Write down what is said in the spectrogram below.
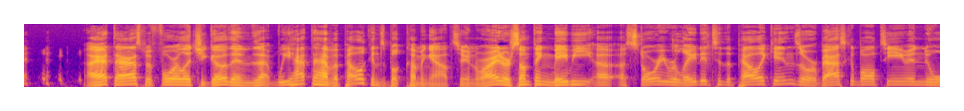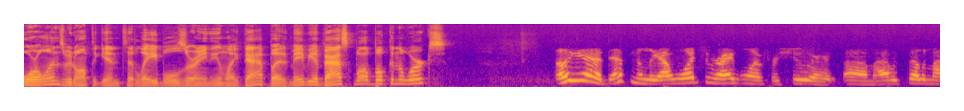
I have to ask before I let you go. Then that we have to have a Pelicans book coming out soon, right? Or something, maybe a, a, story related to the Pelicans or basketball team in New Orleans. We don't have to get into labels or anything like that, but maybe a basketball book in the works. Oh yeah, definitely. I want to write one for sure. Um, I was telling my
